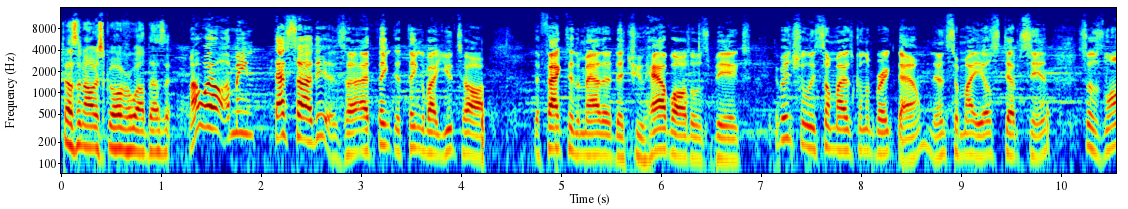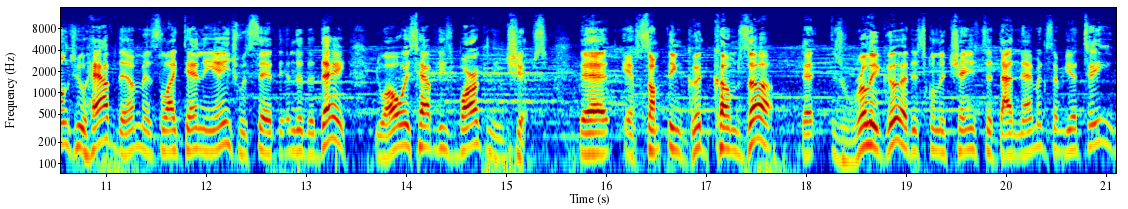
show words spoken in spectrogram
Doesn't always go over well, does it? Oh, well, I mean, that's how it is. I I think the thing about Utah, the fact of the matter that you have all those bigs, eventually somebody's going to break down, then somebody else steps in. So as long as you have them, it's like Danny Ainge would say at the end of the day, you always have these bargaining chips that if something good comes up that is really good, it's going to change the dynamics of your team,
